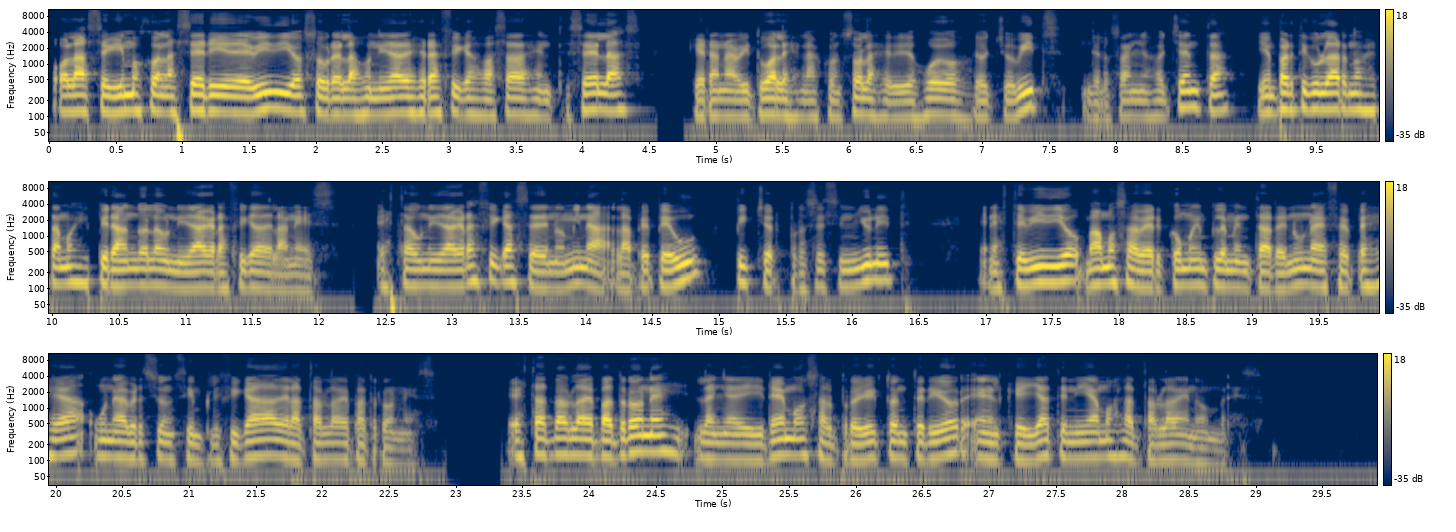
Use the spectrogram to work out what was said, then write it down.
Hola, seguimos con la serie de vídeos sobre las unidades gráficas basadas en teselas, que eran habituales en las consolas de videojuegos de 8 bits de los años 80, y en particular nos estamos inspirando en la unidad gráfica de la NES. Esta unidad gráfica se denomina la PPU, Picture Processing Unit. En este vídeo vamos a ver cómo implementar en una FPGA una versión simplificada de la tabla de patrones. Esta tabla de patrones la añadiremos al proyecto anterior en el que ya teníamos la tabla de nombres.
